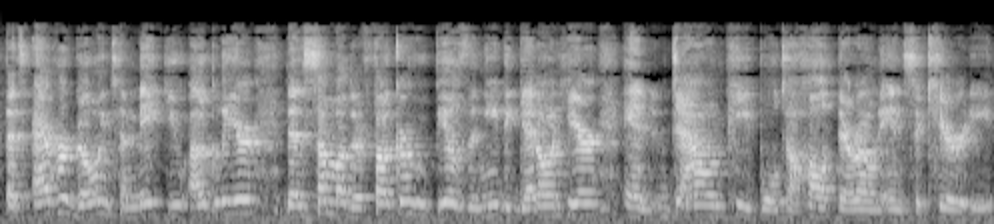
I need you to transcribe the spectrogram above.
that's ever going to make you uglier than some motherfucker who feels the need to get on here and down people to halt their own insecurity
